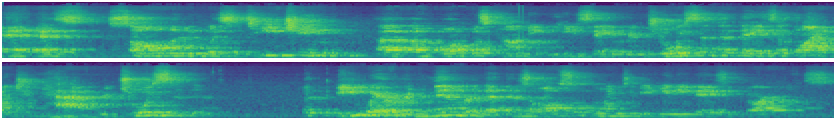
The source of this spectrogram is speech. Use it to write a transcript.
As Solomon was teaching uh, of what was coming, he's saying, Rejoice in the days of life that you have, rejoice in them. But beware, remember that there's also going to be many days of darkness.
